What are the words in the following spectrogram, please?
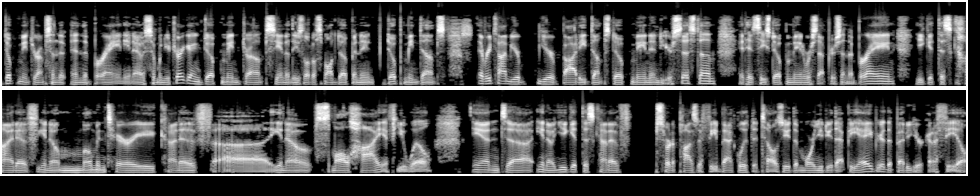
dopamine dumps in the in the brain. You know, so when you're triggering dopamine dumps, you know these little small dopamine dopamine dumps every time your your body dumps dopamine into your system, it hits these dopamine receptors in the brain. You get this kind of you know momentary kind of uh, you know small high, if you will, and uh, you know you get this kind of sort of positive feedback loop that tells you the more you do that behavior, the better you're going to feel.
